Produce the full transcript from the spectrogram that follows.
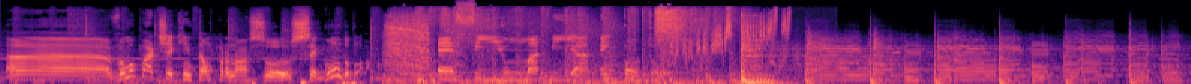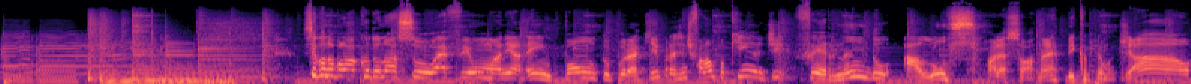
uh, vamos partir aqui então para o nosso segundo bloco. F1 Mania em ponto. Segundo bloco do nosso F1 Mania em ponto por aqui, para a gente falar um pouquinho de Fernando Alonso. Olha só, né? Bicampeão mundial,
